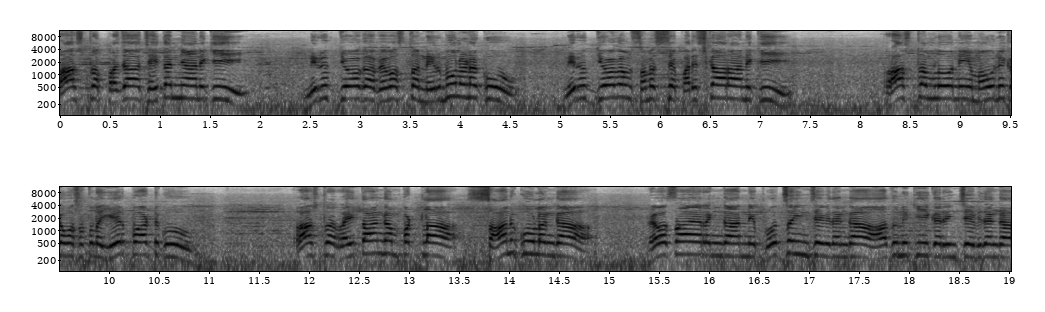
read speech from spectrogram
రాష్ట్ర ప్రజా చైతన్యానికి నిరుద్యోగ వ్యవస్థ నిర్మూలనకు నిరుద్యోగం సమస్య పరిష్కారానికి రాష్ట్రంలోని మౌలిక వసతుల ఏర్పాటుకు రాష్ట్ర రైతాంగం పట్ల సానుకూలంగా వ్యవసాయ రంగాన్ని ప్రోత్సహించే విధంగా ఆధునికీకరించే విధంగా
